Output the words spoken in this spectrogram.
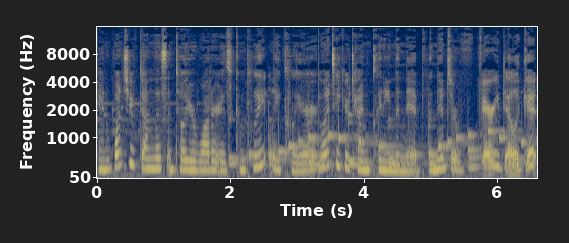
And once you've done this until your water is completely clear, you want to take your time cleaning the nib. The nibs are very delicate,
